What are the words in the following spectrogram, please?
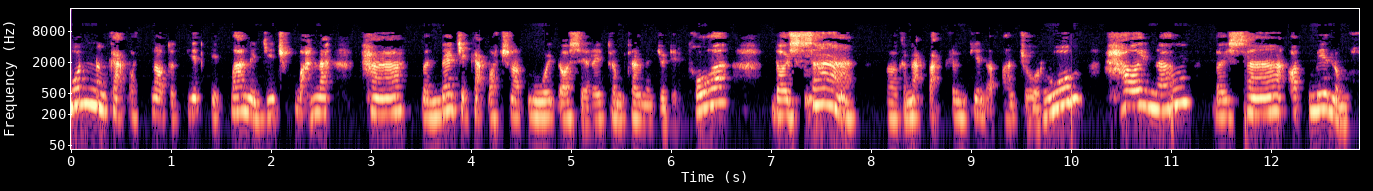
មុននឹងការបោះឆ្នោតទៅទៀតគេបាននិយាយច្បាស់ណាស់ថាមិនមែនជាការបោះឆ្នោតមួយដ៏សេរីត្រឹមត្រូវនិងយុត្តិធម៌ដោយសារគណៈបកភ្លឹងទៀនអត់បានចូលរួមហើយនឹងដោយសារអត់មានលំហ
